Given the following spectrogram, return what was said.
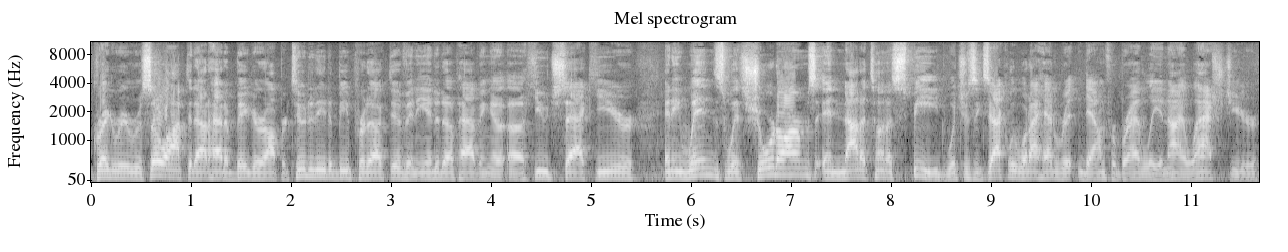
Gregory Rousseau opted out, had a bigger opportunity to be productive, and he ended up having a, a, huge sack year. And he wins with short arms and not a ton of speed, which is exactly what I had written down for Bradlee Anae last year.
